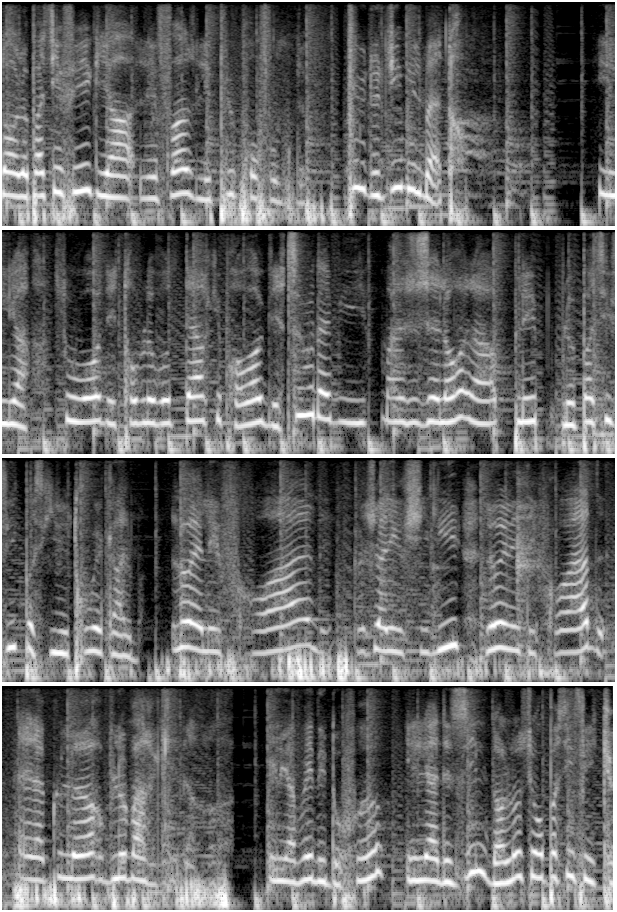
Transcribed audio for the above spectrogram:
Dans le Pacifique, il y a les phases les plus profondes, plus de 10 000 mètres. Il y a souvent des tremblements de terre qui provoquent des tsunamis. Magellan l'a appelé le Pacifique parce qu'il le trouvait calme. L'eau elle est froide. Quand je suis allée au Chili, l'eau elle était froide et la couleur bleu marine. Il y avait des dauphins. Il y a des îles dans l'océan Pacifique.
